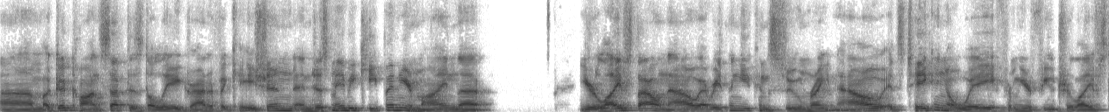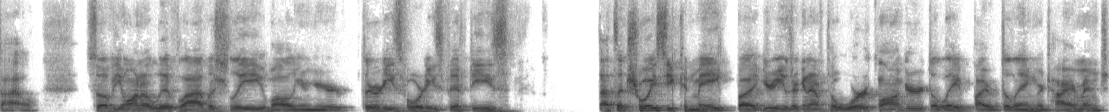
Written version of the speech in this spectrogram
Um, a good concept is delayed gratification, and just maybe keep in your mind that your lifestyle now, everything you consume right now, it's taking away from your future lifestyle. So if you want to live lavishly while you're in your 30s, 40s, 50s, that's a choice you can make, but you're either going to have to work longer, delay by delaying retirement,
